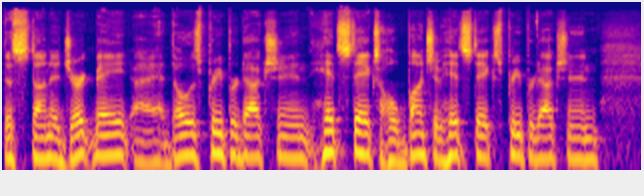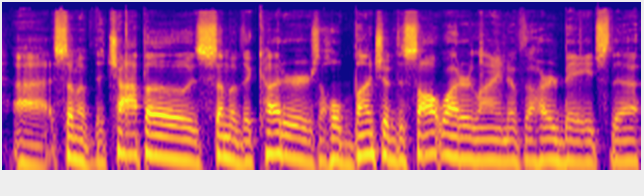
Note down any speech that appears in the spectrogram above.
the Stunna jerkbait. I had those pre production, hit sticks, a whole bunch of hit sticks pre production uh, some of the Choppos, some of the cutters, a whole bunch of the saltwater line of the hard baits, the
